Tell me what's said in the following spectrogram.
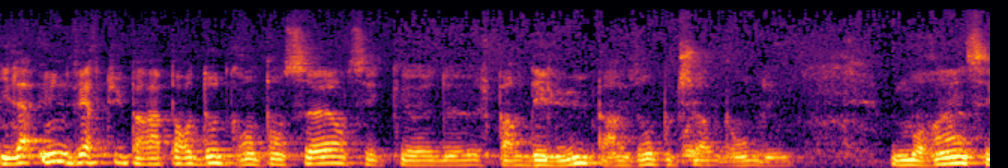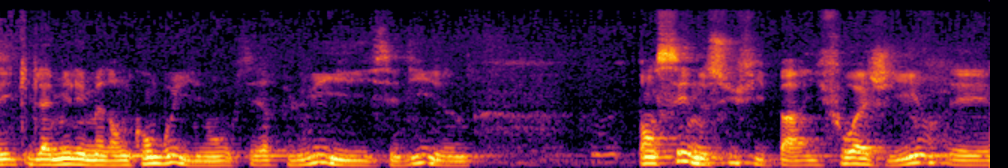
il a une vertu par rapport à d'autres grands penseurs, c'est que, de, je parle d'élu, par exemple, ou de Charbon, de Morin, c'est qu'il a mis les mains dans le cambouis. C'est-à-dire que lui, il s'est dit, euh, penser ne suffit pas, il faut agir, et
